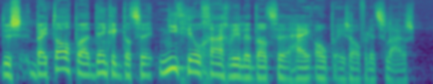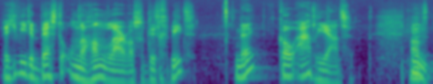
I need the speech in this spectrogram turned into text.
Dus bij Talpa denk ik dat ze niet heel graag willen dat hij open is over dit salaris. Weet je wie de beste onderhandelaar was op dit gebied? Nee? Co Adriaanse. Want hm.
